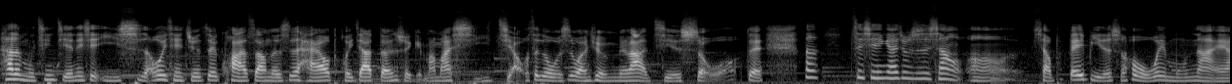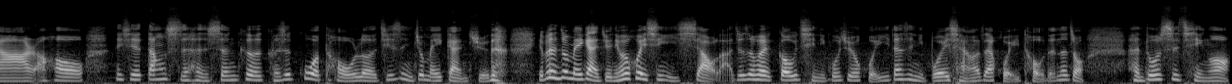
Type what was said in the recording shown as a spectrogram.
他的母亲节那些仪式，我以前觉得最夸张的是还要回家端水给妈妈洗脚，这个我是完全没办法接受哦。对，那这些应该就是像嗯小 baby 的时候，我喂母奶啊，然后那些当时很深刻，可是过头了，其实你就没感觉的，也不能说没感觉，你会会心一笑啦，就是会勾起你过去的回忆，但是你不会想要再回头的那种很多事情哦。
